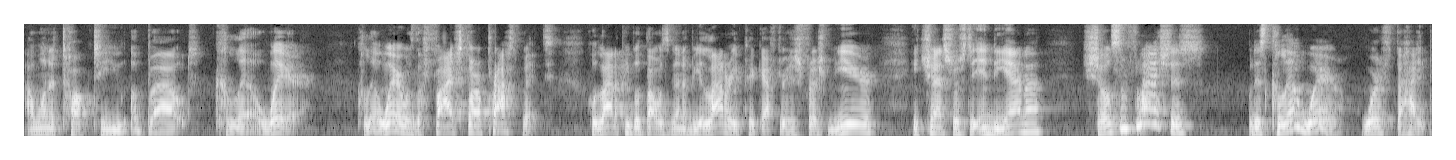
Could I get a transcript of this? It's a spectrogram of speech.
I want to talk to you about Kel'el Ware. Kel'el Ware was the five star prospect who a lot of people thought was going to be a lottery pick after his freshman year. He transfers to Indiana, shows some flashes, but is Kel'el Ware worth the hype?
